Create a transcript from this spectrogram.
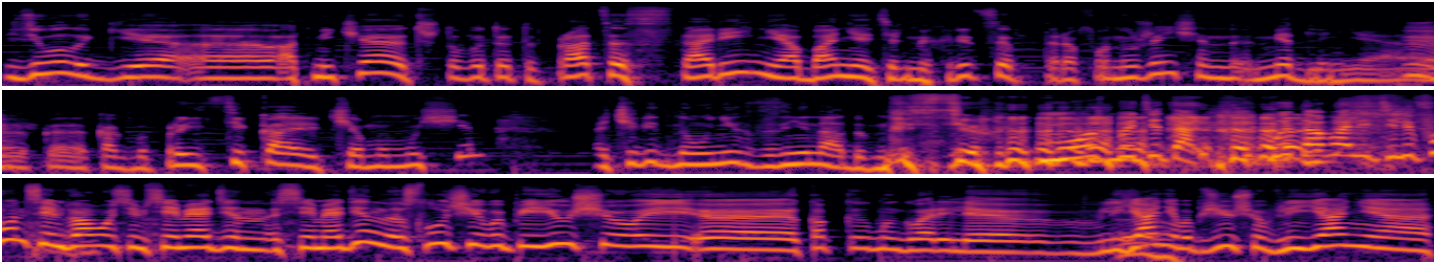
Физиологи э, отмечают, что вот этот процесс старения обонятельных рецепторов, он у женщин медленнее э, как бы проистекает, чем у мужчин. Очевидно, у них за ненадобностью. Может быть и так. Мы давали телефон 728-7171. Случай вопиющего, э, как мы говорили, влияния, вопиющего влияния...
